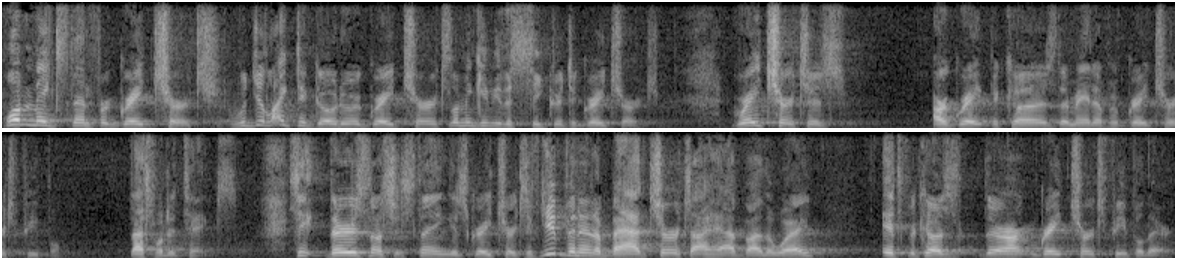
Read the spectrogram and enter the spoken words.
what makes then for great church? Would you like to go to a great church? Let me give you the secret to great church. Great churches are great because they're made up of great church people. That's what it takes. See, there is no such thing as great church. If you've been in a bad church, I have, by the way, it's because there aren't great church people there.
